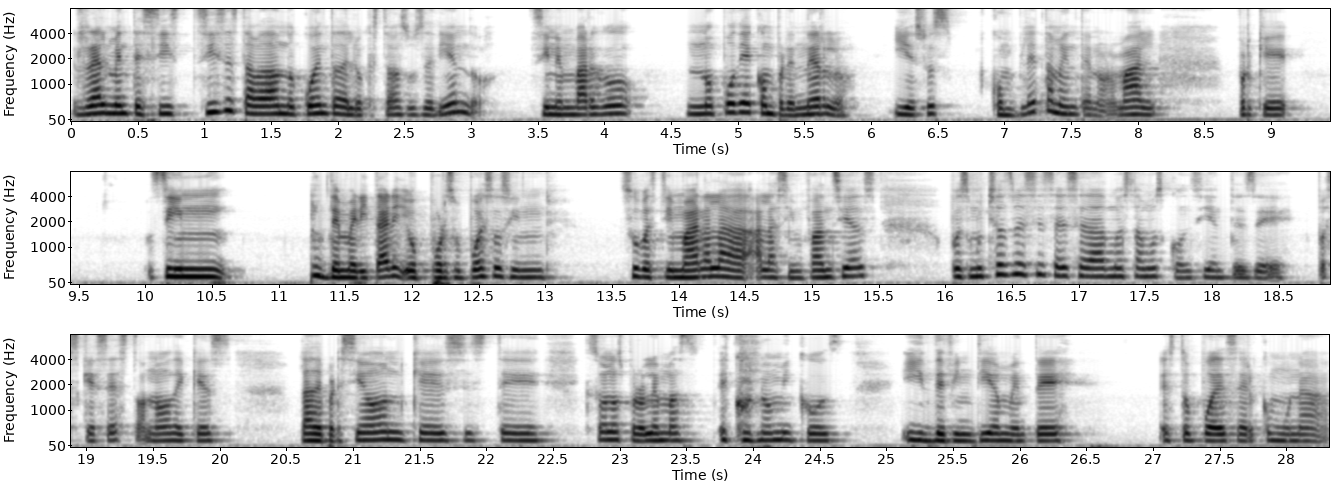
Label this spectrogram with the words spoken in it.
realmente sí, sí se estaba dando cuenta de lo que estaba sucediendo. Sin embargo, no podía comprenderlo. Y eso es completamente normal. Porque sin demeritar, y, o por supuesto sin subestimar a, a las infancias, pues muchas veces a esa edad no estamos conscientes de, pues, qué es esto, ¿no? De qué es la depresión, qué es este, qué son los problemas económicos y definitivamente esto puede ser como una,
